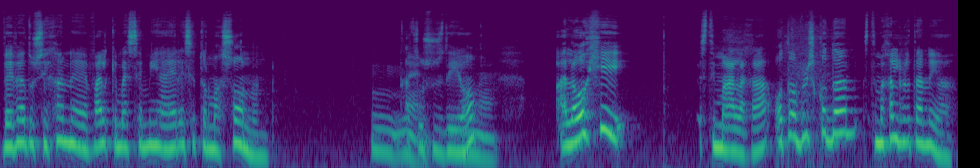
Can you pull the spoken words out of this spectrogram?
Βέβαια τους είχαν βάλει και μέσα σε μία αίρεση των μασόνων ναι. αυτούς τους δύο. Ναι. Αλλά όχι στη Μάλαγα, όταν βρίσκονταν στη Μεγάλη Βρετανία.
